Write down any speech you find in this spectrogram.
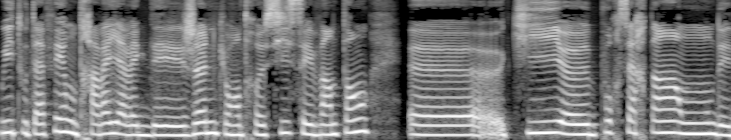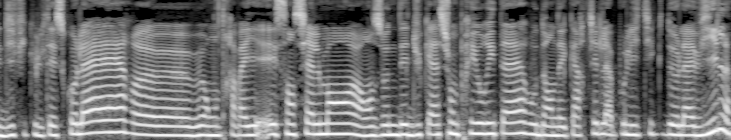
Oui, tout à fait. On travaille avec des jeunes qui ont entre 6 et 20 ans euh, qui, euh, pour certains, ont des difficultés scolaires. Euh, on travaille essentiellement en zone d'éducation prioritaire ou dans des quartiers de la politique de la ville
